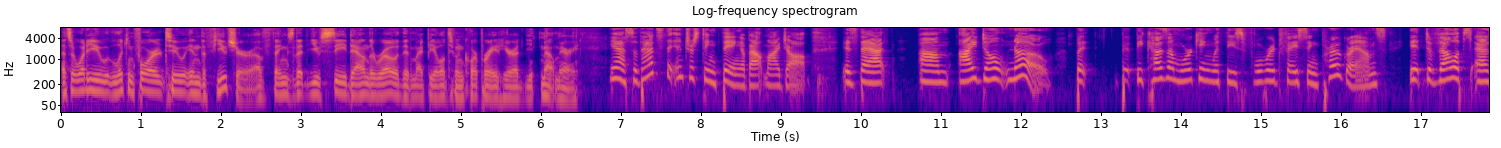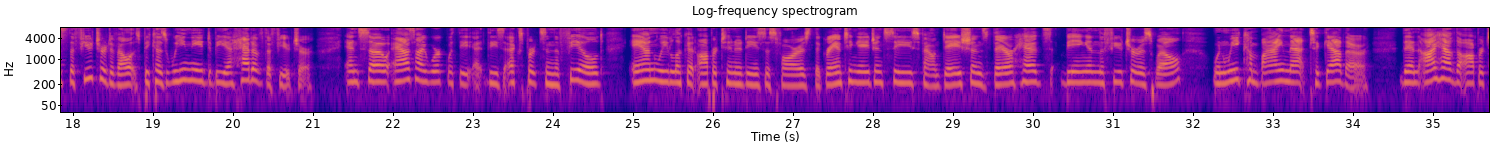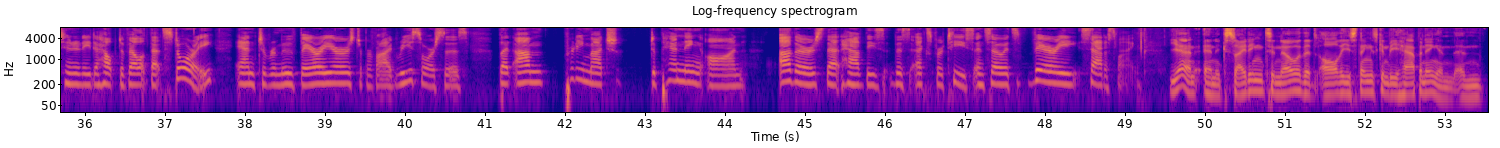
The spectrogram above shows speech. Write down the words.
And so, what are you looking forward to in the future of things that you see down the road that might be able to incorporate here at Mount Mary? Yeah, so that's the interesting thing about my job is that um, I don't know, but but because I'm working with these forward-facing programs, it develops as the future develops because we need to be ahead of the future. And so, as I work with the, these experts in the field, and we look at opportunities as far as the granting agencies, foundations, their heads being in the future as well. When we combine that together, then I have the opportunity to help develop that story and to remove barriers, to provide resources. But I'm pretty much depending on others that have these this expertise, and so it's very satisfying. Yeah, and, and exciting to know that all these things can be happening and, and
